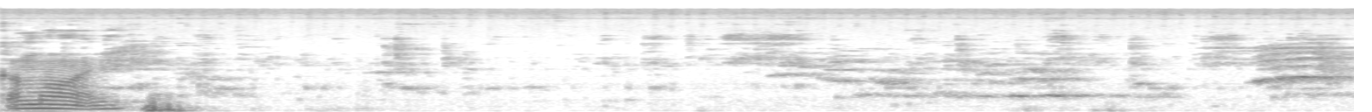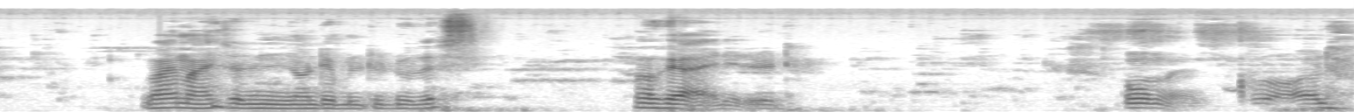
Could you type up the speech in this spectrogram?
Come on. Why am I suddenly not able to do this? Okay, I did it. Oh my god.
